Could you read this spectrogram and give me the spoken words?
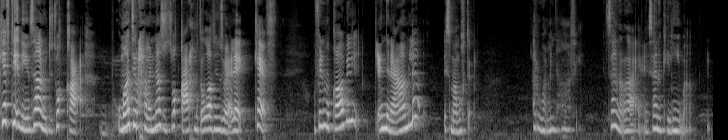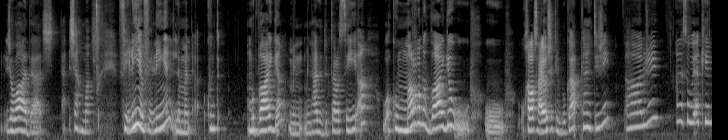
كيف تأذي إنسان وتتوقع وما ترحم الناس وتتوقع رحمة الله تنزل عليك؟ كيف؟ وفي المقابل عندنا عاملة اسمها مختر. أروع منها ما في إنسانة رائعة إنسانة كريمة جوادة شهمة. فعليا فعليا لما كنت متضايقة من من هذه الدكتورة السيئة وأكون مرة متضايقة. وخلاص على وشك البكاء كانت تجي آه جين أنا أسوي أكل.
